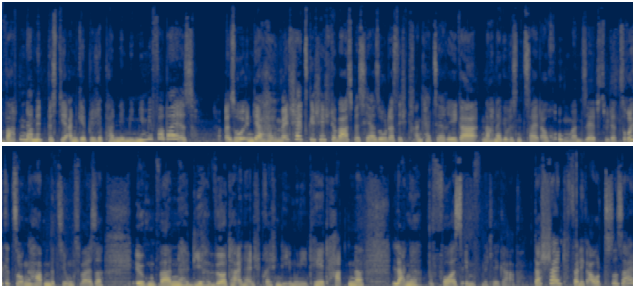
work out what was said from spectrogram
warten damit, bis die angebliche Pandemie Mimi vorbei ist. Also in der Menschheitsgeschichte war es bisher so, dass sich Krankheitserreger nach einer gewissen Zeit auch irgendwann selbst wieder zurückgezogen haben, beziehungsweise irgendwann die Wörter eine entsprechende Immunität hatten, lange bevor es Impfmittel gab. Das scheint völlig out zu sein.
